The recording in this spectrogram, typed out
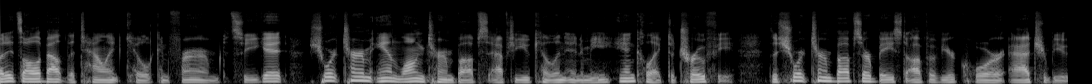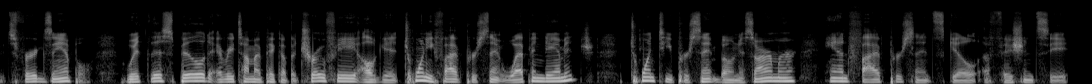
but it's all about the talent kill confirmed. So you get short term and long term buffs after you kill an enemy and collect a trophy. The short term buffs are based off of your core attributes. For example, with this build, every time I pick up a trophy, I'll get 25% weapon damage, 20% bonus armor, and 5% skill efficiency.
